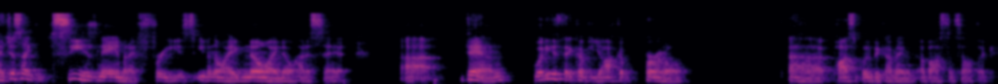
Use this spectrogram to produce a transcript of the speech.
I just like see his name and I freeze, even though I know I know how to say it. Uh, Dan, what do you think of Jakob Poeltl uh, possibly becoming a Boston Celtic?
